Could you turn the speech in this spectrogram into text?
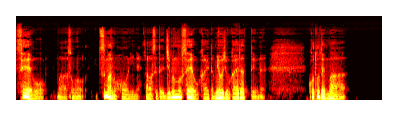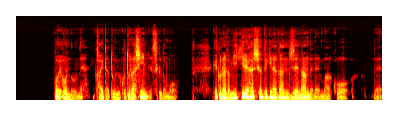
姓を、まあ、その、妻の方にね、合わせて自分の姓を変えた、名字を変えたっていうね、ことで、まあ、こういう本をね、書いたということらしいんですけども、結構なんか見切れ発車的な感じで、なんでね、まあこう、ね、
